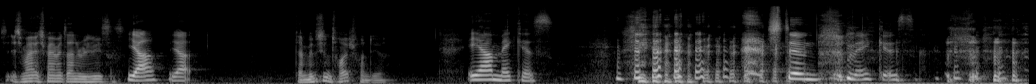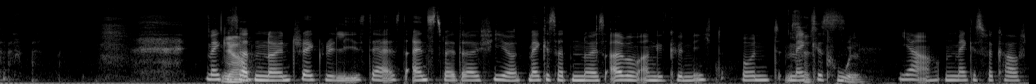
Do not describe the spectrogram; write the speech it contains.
Ich- Ich meine, ich meine mit deinen Releases. Ja, ja. Dann bin ich enttäuscht von dir. Ja, Meckes. Stimmt, Meckes. Meckes Ja. hat einen neuen Track released, der heißt 1, 2, 3, 4 und Meckes hat ein neues Album angekündigt und Das heißt cool. Ja, und Meckes verkauft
